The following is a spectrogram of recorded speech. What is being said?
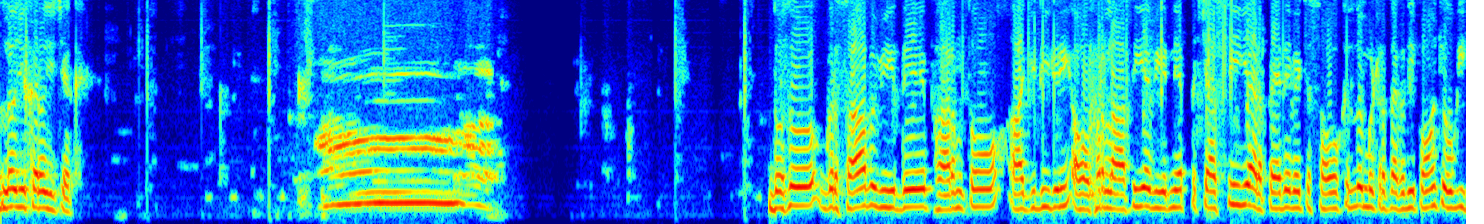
ਲਓ ਜੀ ਕਰੋ ਜੀ ਚੈੱਕ ਦੋਸਤੋ ਗੁਰਸਾਹਿਬ ਵੀਰ ਦੇ ਫਾਰਮ ਤੋਂ ਅੱਜ ਦੀ ਜਿਹੜੀ ਆਫਰ ਲਾਤੀ ਹੈ ਵੀਰ ਨੇ 85000 ਰੁਪਏ ਦੇ ਵਿੱਚ 100 ਕਿਲੋਮੀਟਰ ਤੱਕ ਦੀ ਪਹੁੰਚ ਹੋਊਗੀ।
